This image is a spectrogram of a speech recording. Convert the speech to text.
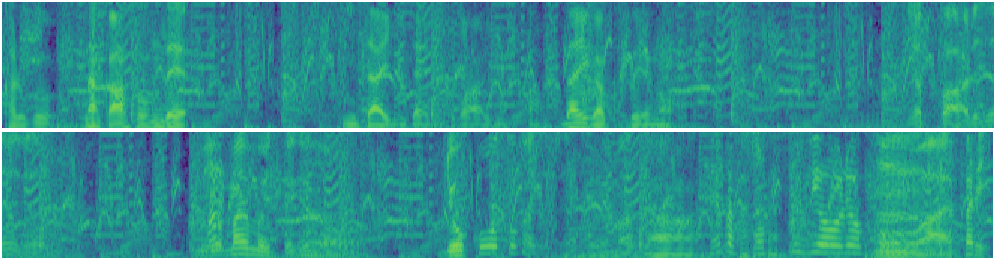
軽く、なんか遊んでみたいみたいなところありますか？大学生の。やっぱあれじゃないの前も言ったけど、旅行とかじゃないそれまず。やっぱ。卒業旅行うんは、やっぱり、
